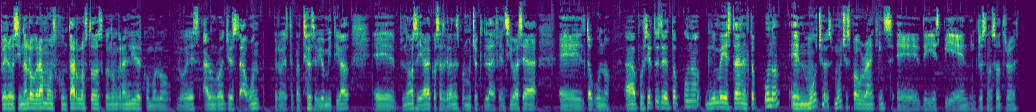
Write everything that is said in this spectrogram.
Pero si no logramos juntarlos todos con un gran líder como lo, lo es Aaron Rodgers aún, pero este partido se vio mitigado, eh, pues no vamos a llegar a cosas grandes por mucho que la defensiva sea eh, el top 1. Ah, por cierto, es de top 1. Green Bay está en el top 1 en muchos, muchos Power Rankings eh, de ESPN, incluso nosotros,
